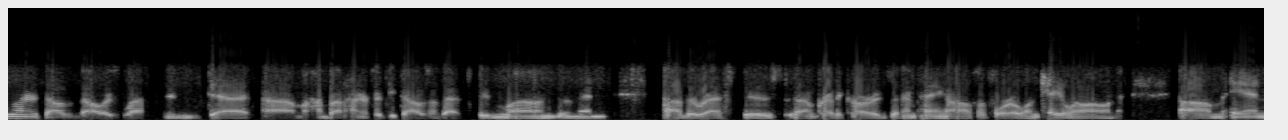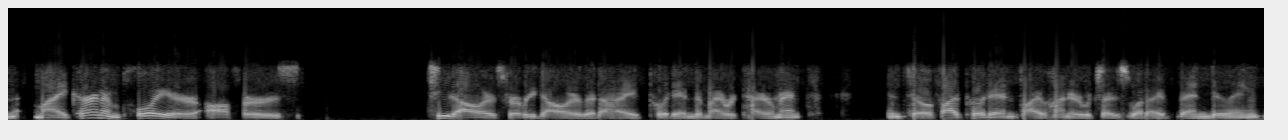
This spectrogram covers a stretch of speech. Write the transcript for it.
$200,000 left in debt, um, about 150,000 of that student loans, and then uh, the rest is um, credit cards that I'm paying off, a 401k loan. Um, and my current employer offers two dollars for every dollar that I put into my retirement. And so if I put in 500, which is what I've been doing,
